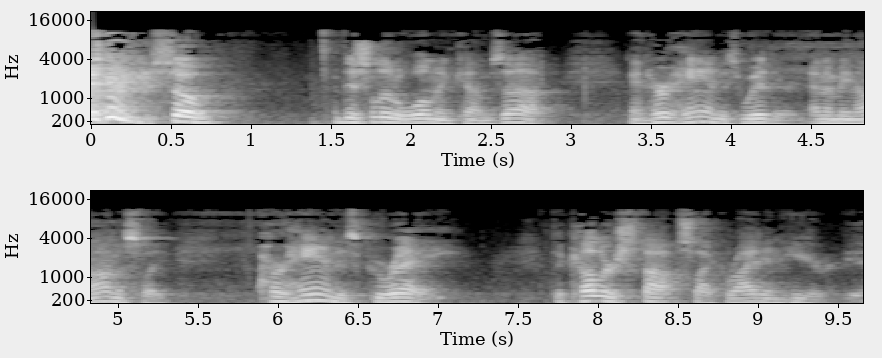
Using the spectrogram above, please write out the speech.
Mm. so this little woman comes up, and her hand is withered. And I mean, honestly, her hand is gray. The color stops like right in here. Yeah.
